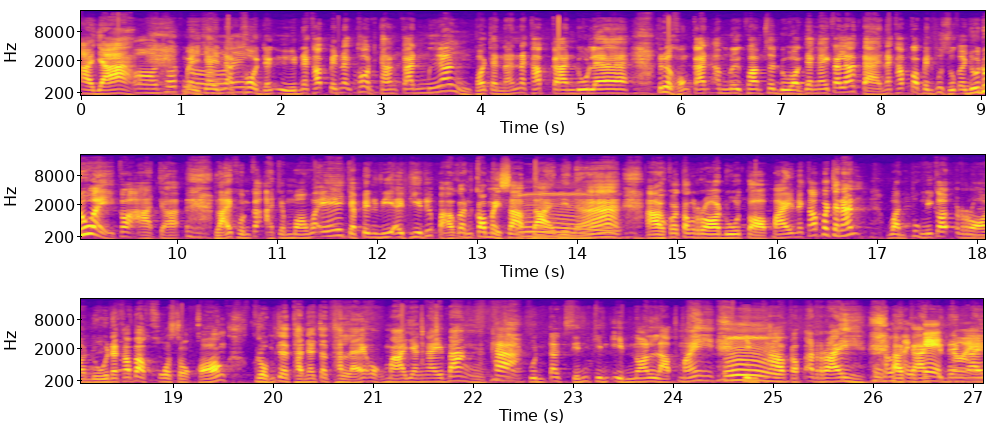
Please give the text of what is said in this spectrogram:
อาญา อ๋อโทษน้อยไม่ใช่นักโทษอย่างอื่นนะครับ เป็นนักโทษทางการเมือง เพราะฉะนั้นนะครับการดูแลเรื่องของการอำนวยความสะดวกยังไงก็แล้วแต่นะครับ ก็เป็นผู้สูงอายุด้วย ก็อาจจะหลายคนก็อาจจะมองว่าเอ๊ะจะเป็น VIP หรือเปล่ากันก็ไม่ทราบได้นี่นะเอาก็ต้องรอดูต่อไปนะครับเพราะฉะนั้นวันพรุ่งนี้ก็รอดูนะครับว่าโฆษกของกรมจะทันจะแถลงออกมายังไงบ้าง ค่ะคุณทักษิณกินอิ่มนอนหลับไหม อืมกินข้าวกับอะไร ต้องอาสังการเกตเป็นยังไงหน่อย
